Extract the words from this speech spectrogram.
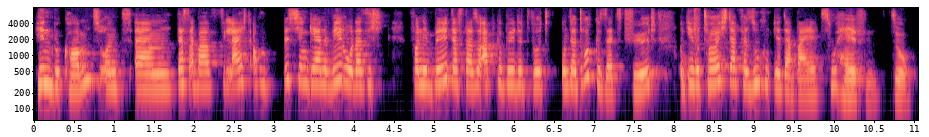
hinbekommt und ähm, das aber vielleicht auch ein bisschen gerne wäre oder sich von dem Bild, das da so abgebildet wird, unter Druck gesetzt fühlt. Und ihre Töchter versuchen ihr dabei zu helfen. So.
